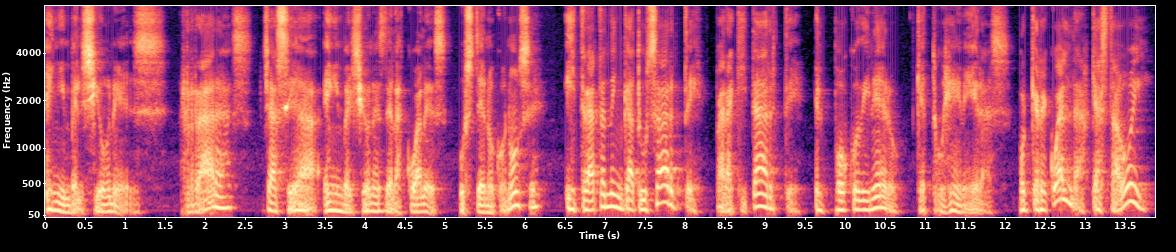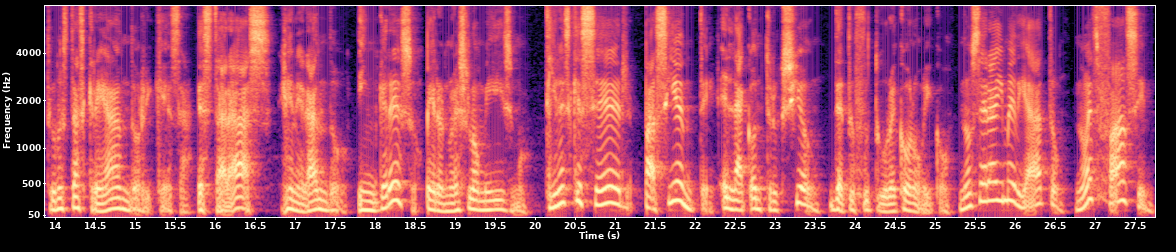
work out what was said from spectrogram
en inversiones raras, ya sea en inversiones de las cuales usted no conoce, y tratan de engatusarte para quitarte el poco dinero que tú generas. Porque recuerda que hasta hoy tú no estás creando riqueza, estarás generando ingreso, pero no es lo mismo. Tienes que ser paciente en la construcción de tu futuro económico. No será inmediato, no es fácil,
